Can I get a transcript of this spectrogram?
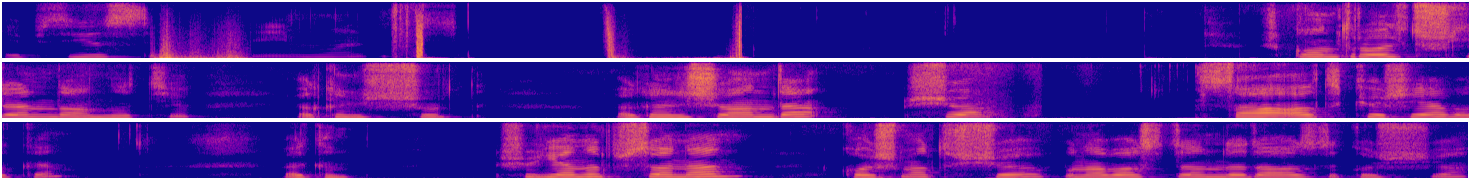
hepsi yüz var. Şu kontrol tuşlarını da anlatayım. Bakın şurada bakın şu anda şu sağ alt köşeye bakın. Bakın şu yanıp sönen koşma tuşu. Buna bastığımda daha hızlı koşuyor.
